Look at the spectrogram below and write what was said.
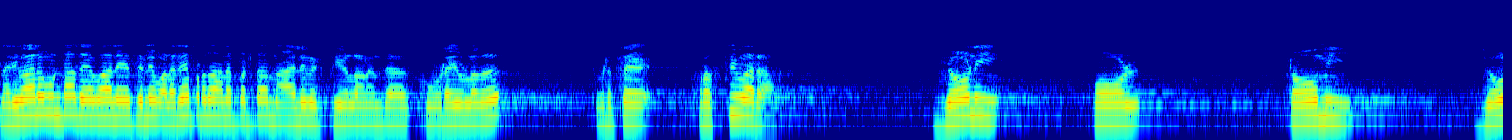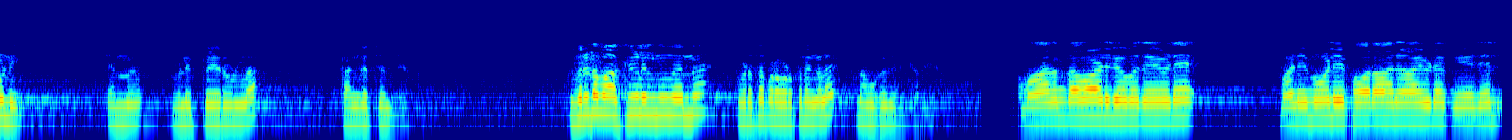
നരിവാലമുണ്ട ദേവാലയത്തിലെ വളരെ പ്രധാനപ്പെട്ട നാല് വ്യക്തികളാണ് എന്റെ കൂടെയുള്ളത്. ഇവിടുത്തെ ട്രസ്റ്റിമാരാണ് ജോണി പോൾ ടോമി ജോണി എന്ന് വിളിപ്പേരുള്ള തങ്കച്ചൻ ചേട്ടൻ. ഇവരുടെ വാക്കുകളിൽ നിന്ന് തന്നെ ഇവിടുത്തെ പ്രവർത്തനങ്ങളെ നമുക്ക് തിരിച്ചറിയാം. മാനന്തവാടി രൂപതയുടെ മണിമോളി ഫോറാനായുടെ കീഴിൽ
